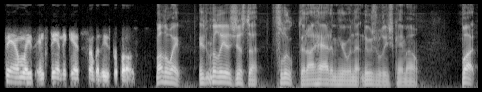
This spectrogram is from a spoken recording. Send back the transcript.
families and stand against some of these proposals. By the way, it really is just a fluke that I had him here when that news release came out. But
